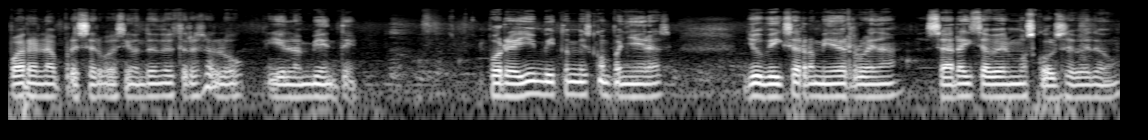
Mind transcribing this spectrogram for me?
para la preservación de nuestra salud y el ambiente. Por ello invito a mis compañeras Yubixa Ramírez Rueda, Sara Isabel Moscol Cebedón,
